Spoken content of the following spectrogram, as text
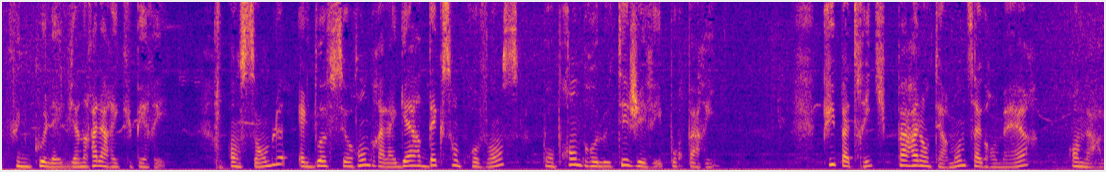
qu'une collègue viendra la récupérer. Ensemble, elles doivent se rendre à la gare d'Aix-en-Provence pour prendre le TGV pour Paris. Puis Patrick part à l'enterrement de sa grand-mère en Arles.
